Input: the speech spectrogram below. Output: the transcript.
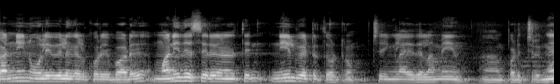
கண்ணின் ஒளிவிலகல் குறைபாடு மனித சிறுநத்தின் நீள்வேற்று தோற்றம். சரிங்களா? இதெல்லாமே எல்லாமே படிச்சிருங்க.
